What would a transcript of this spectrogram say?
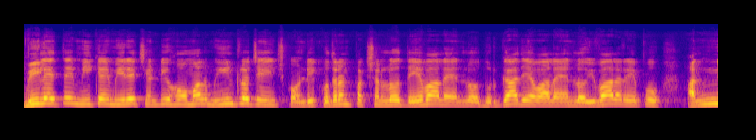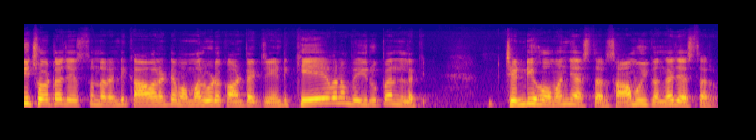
వీలైతే మీకై మీరే చండీ హోమాలు మీ ఇంట్లో చేయించుకోండి. కుదరని పక్షంలో దేవాలయంలో దుర్గా దేవాలయంలో ఇవాళ రేపు అన్ని చోట్ల చేస్తున్నారండి. కావాలంటే మమ్మల్ని కూడా కాంటాక్ట్ చేయండి. కేవలం వెయ్యి రూపాయల నెలకి చండీ హోమం చేస్తారు. సామూహికంగా చేస్తారు.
